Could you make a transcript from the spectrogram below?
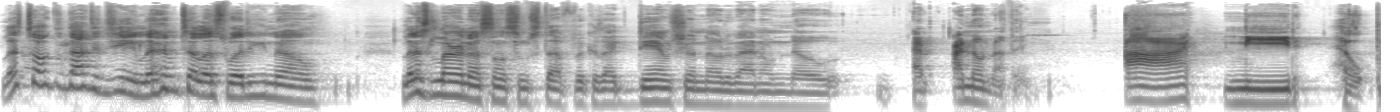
Let's talk to Dr. Gene. Let him tell us what he know. Let us learn us on some stuff because I damn sure know that I don't know. I, I know nothing. I need help.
